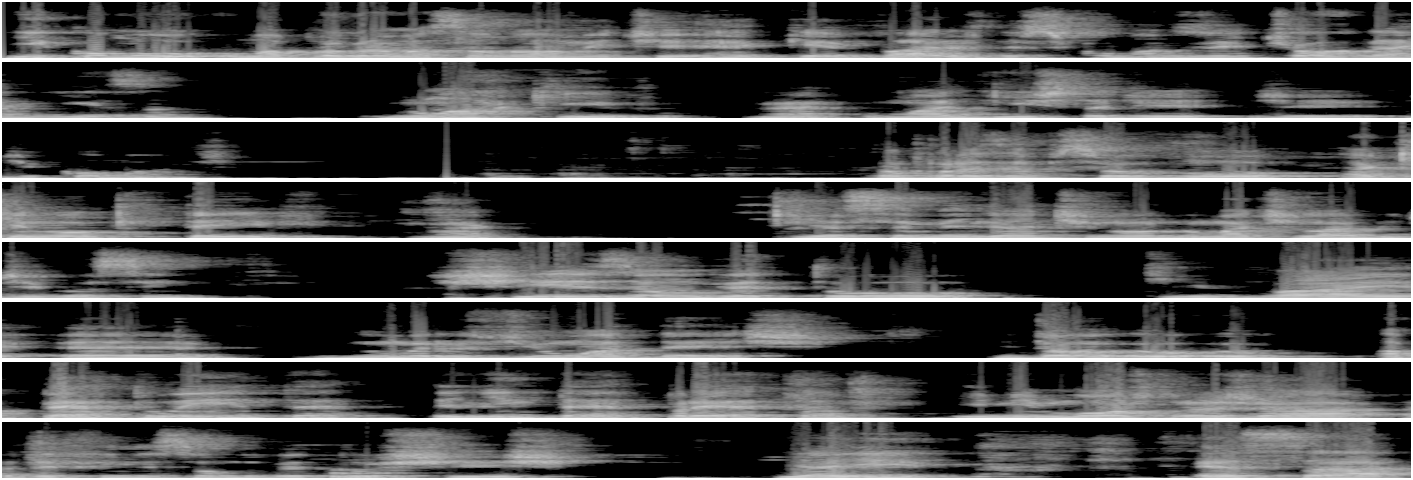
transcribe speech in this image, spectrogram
E como uma programação normalmente requer vários desses comandos, a gente organiza num arquivo, né, uma lista de, de, de comandos. Então, por exemplo, se eu vou aqui no Octave, né, e é semelhante no, no MATLAB, digo assim, x é um vetor que vai é, números de 1 a 10. Então eu, eu, aperto Enter, ele interpreta e me mostra já a definição do vetor x. E aí essa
